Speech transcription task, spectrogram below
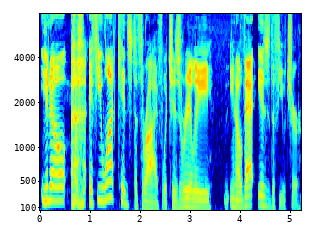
You know, if you want kids to thrive, which is really you know that is the future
